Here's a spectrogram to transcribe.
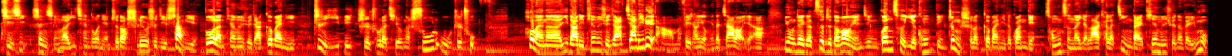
体系盛行了一千多年，直到十六世纪上叶，波兰天文学家哥白尼质疑并指出了其中的疏误之处。后来呢，意大利天文学家伽利略啊，我们非常有名的伽老爷啊，用这个自制的望远镜观测夜空，并证实了哥白尼的观点，从此呢，也拉开了近代天文学的帷幕。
